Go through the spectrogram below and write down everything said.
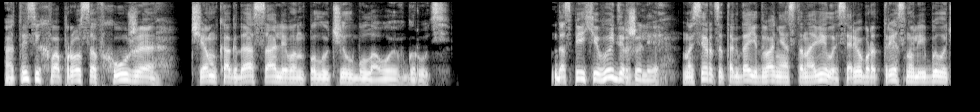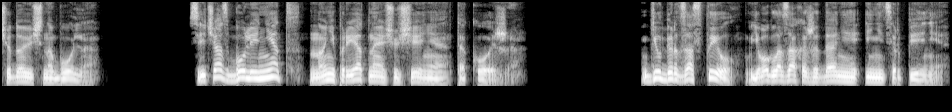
От этих вопросов хуже, чем когда Салливан получил булавой в грудь. Доспехи выдержали, но сердце тогда едва не остановилось, а ребра треснули и было чудовищно больно. Сейчас боли нет, но неприятное ощущение такое же. Гилберт застыл, в его глазах ожидание и нетерпение.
